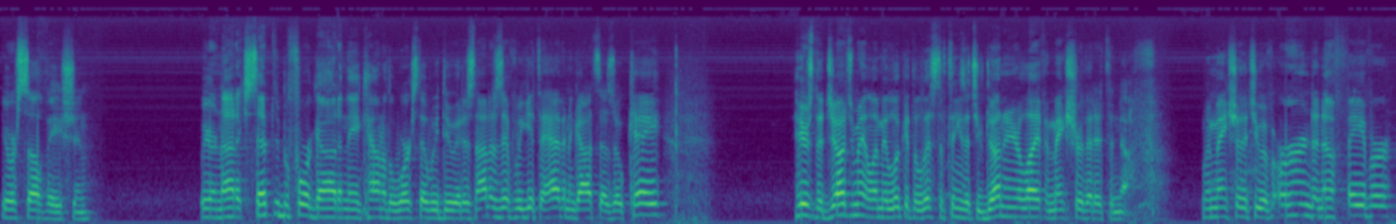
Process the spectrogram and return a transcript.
your salvation. We are not accepted before God in the account of the works that we do. It is not as if we get to heaven and God says, okay, here's the judgment. Let me look at the list of things that you've done in your life and make sure that it's enough. Let me make sure that you have earned enough favor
